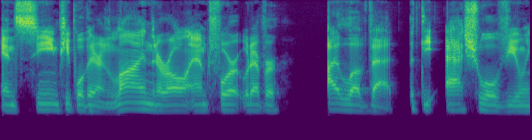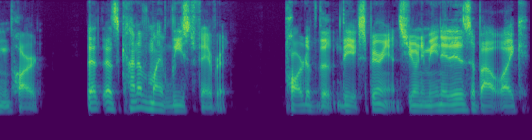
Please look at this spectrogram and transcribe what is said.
and seeing people there in line that are all amped for it, whatever. I love that. But the actual viewing part, that, that's kind of my least favorite part of the the experience. You know what I mean? It is about like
